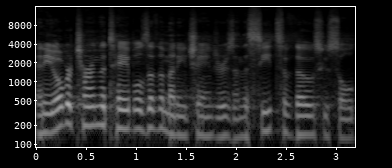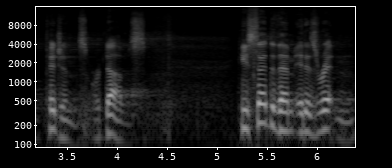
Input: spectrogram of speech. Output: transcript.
and he overturned the tables of the money changers and the seats of those who sold pigeons or doves. He said to them, It is written,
